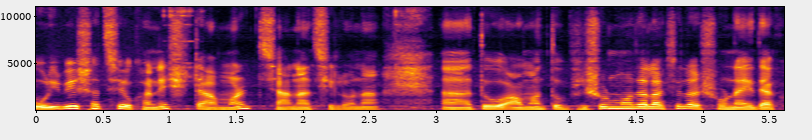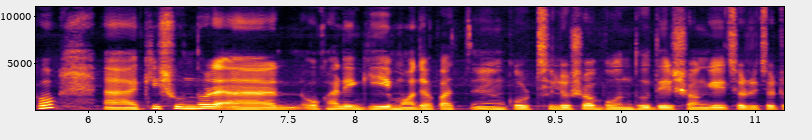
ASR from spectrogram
পরিবেশ আছে ওখানে সেটা আমার জানা ছিল না। তো আমার তো ভীষণ মজা লাগছিল। আর সোনাই দেখো কি সুন্দর ওখানে গিয়ে মজা পা করছিল সব বন্ধুদের সঙ্গে ছোট ছোট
